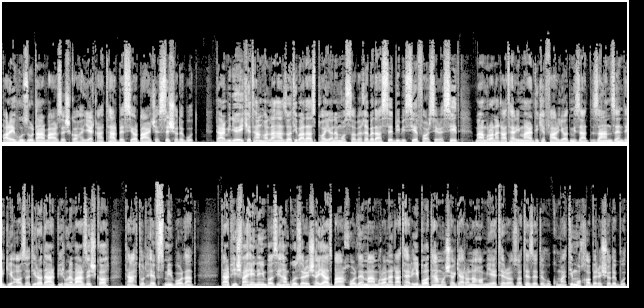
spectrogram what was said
برای حضور در ورزشگاه های قطر بسیار برجسته شده بود. در ویدیویی که تنها لحظاتی بعد از پایان مسابقه به دست بی بی سی فارسی رسید، ماموران قطری مردی که فریاد می‌زد زن زندگی آزادی را در بیرون ورزشگاه تحت الحفظ می بردند. در پیش و حین این بازی هم گزارش هایی از برخورد ماموران قطری با تماشاگران حامی اعتراضات ضد حکومتی مخابره شده بود.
